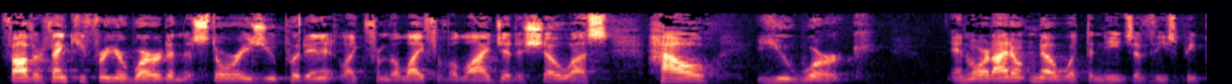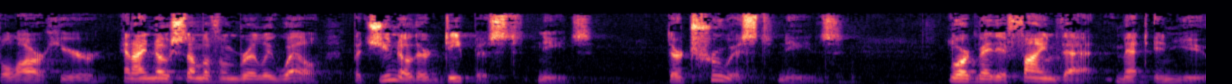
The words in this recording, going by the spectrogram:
Father, thank you for your word and the stories you put in it, like from the life of Elijah, to show us how you work. And Lord, I don't know what the needs of these people are here, and I know some of them really well, but you know their deepest needs, their truest needs. Lord, may they find that met in you.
